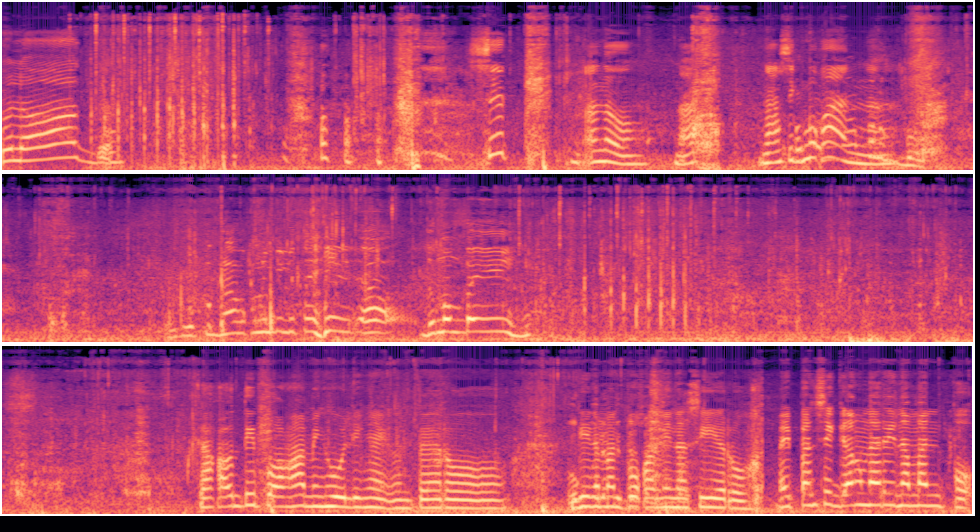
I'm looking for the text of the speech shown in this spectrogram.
Kulog. sit. Ano? Na nasigmukan. Paghawak ng bilit eh, ah, dumambay. Kakaunti po ang aming huli ngayon pero hindi naman po kami na zero. May pansigang na rin naman po.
